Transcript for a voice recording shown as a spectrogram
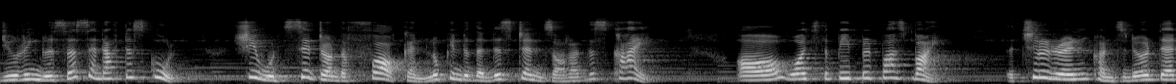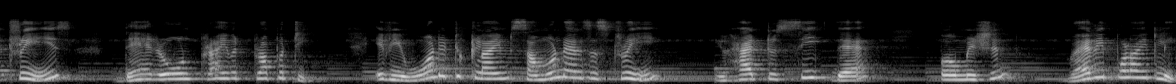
during recess and after school. She would sit on the fork and look into the distance or at the sky or watch the people pass by. The children considered their trees their own private property. If you wanted to climb someone else's tree, you had to seek their permission very politely,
